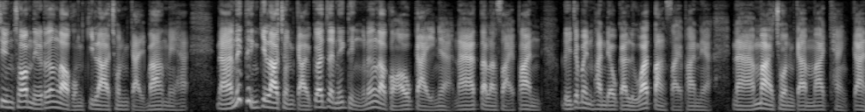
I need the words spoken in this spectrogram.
ชื่นชอบในเรื่องราวของกีฬาชนไก่บ้างไหมฮะนะนึกถึงกีฬาชนไก่ก็จะนึกถึงเรื่องราวของเอาไก่เนี่ยนะแต่ละสายพันธุ์ หรือจะเป็นพันธุ์เดียวกันหรือว่าต่างสายพันธุ์เนี่ยนะมาชนกันมาแข่งกัน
